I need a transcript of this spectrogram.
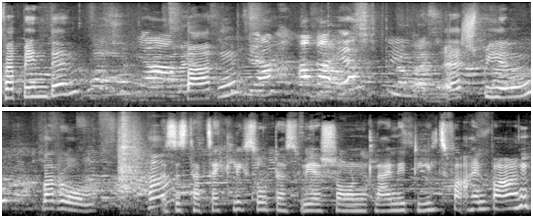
Verbinden? Ja. Baden? Ja, aber erst spielen. Warum? Ha? Es ist tatsächlich so, dass wir schon kleine Deals vereinbaren,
